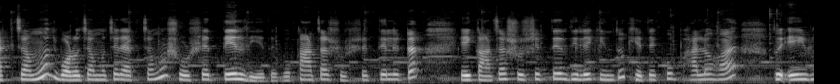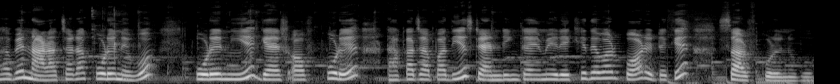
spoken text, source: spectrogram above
এক চামচ, বড় চামচের এক চামচ সর্ষের তেল দিয়ে দেবো। কাঁচা সর্ষের তেল এটা। এই কাঁচা সর্ষের তেল দিলে কিন্তু খেতে খুব ভালো হয়। তো এইভাবে নাড়াচাড়া করে নেব। করে নিয়ে গ্যাস অফ করে ঢাকা চাপা দিয়ে স্ট্যান্ডিং টাইমে রেখে দেওয়ার পর এটাকে সার্ভ করে নেব।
